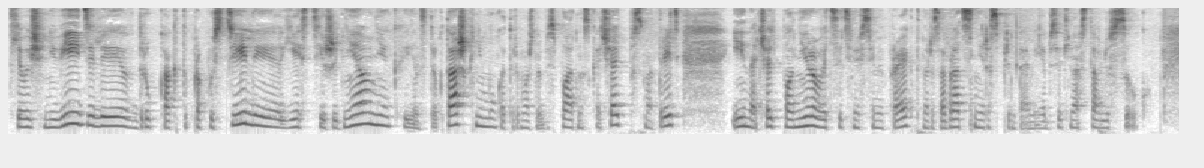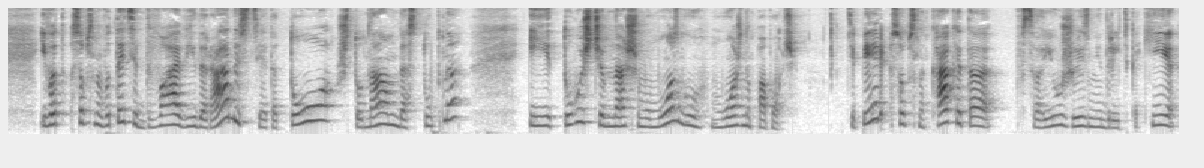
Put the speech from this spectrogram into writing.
Если вы еще не видели, вдруг как-то пропустили, есть ежедневник и инструктаж к нему, который можно бесплатно скачать, посмотреть и начать планировать с этими всеми проектами, разобраться с нейроспринтами. Я обязательно оставлю ссылку. И вот, собственно, вот эти два вида радости — это то, что нам доступно, и то, с чем нашему мозгу можно помочь. Теперь, собственно, как это в свою жизнь внедрить, какие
